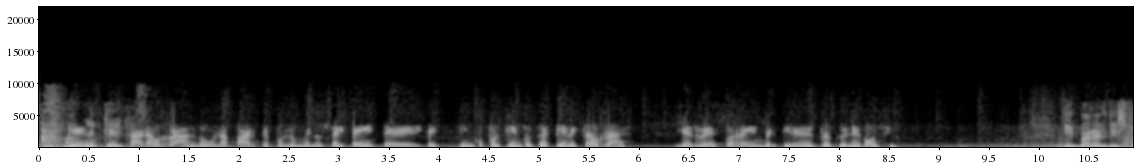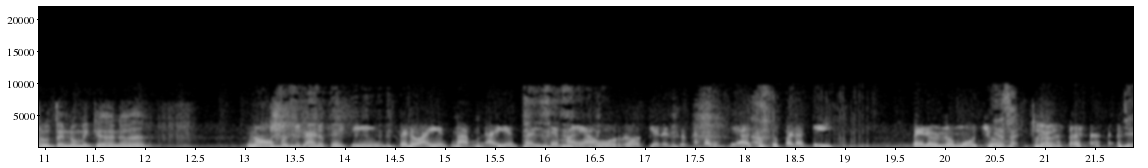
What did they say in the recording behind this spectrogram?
Ajá. Tienes que estar ahorrando una parte, por lo menos el 20, el 25% se tiene que ahorrar y el resto reinvertir en el propio negocio. ¿Y para el disfrute no me queda nada? No, pues claro que sí, pero ahí está, ahí está el tema de ahorro, tienes que sacar un pedacito para ti, pero no mucho. Ya, sa- Claro. ya-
